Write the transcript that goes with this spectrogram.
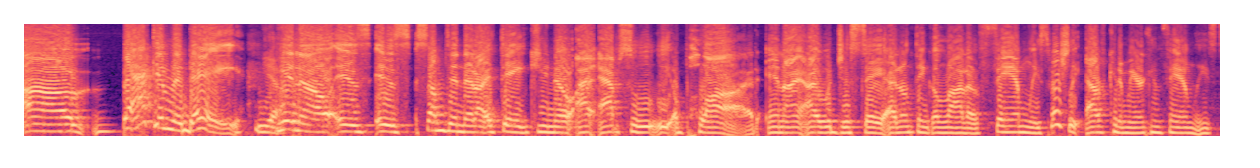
Um, back in the day yeah. you know is is something that i think you know i absolutely applaud. And i, I would just say i don't think a lot of families especially african american families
